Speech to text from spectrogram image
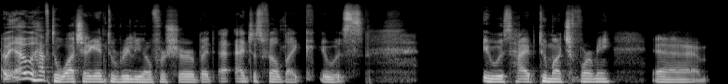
I mean, I would have to watch it again to really know for sure, but I, I just felt like it was, it was hyped too much for me. Um,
